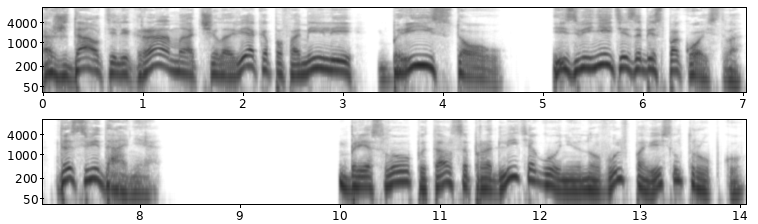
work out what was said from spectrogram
ждал телеграммы от человека по фамилии Бристоу. Извините за беспокойство. До свидания. Бреслоу пытался продлить агонию, но Вульф повесил трубку.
